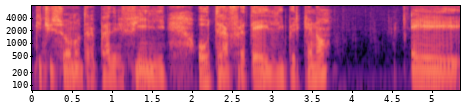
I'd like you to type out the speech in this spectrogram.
che ci sono tra padri e figli o tra fratelli, perché no? E,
